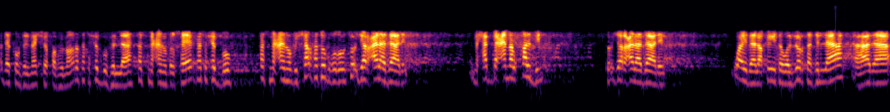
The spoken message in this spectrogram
قد يكون في المشرق وفي المغرب فتحبه في الله تسمع عنه بالخير فتحبه تسمع عنه بالشر فتبغضه تؤجر على ذلك. المحبة عمل قلبي تؤجر على ذلك. وإذا لقيت وزرت في الله فهذا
